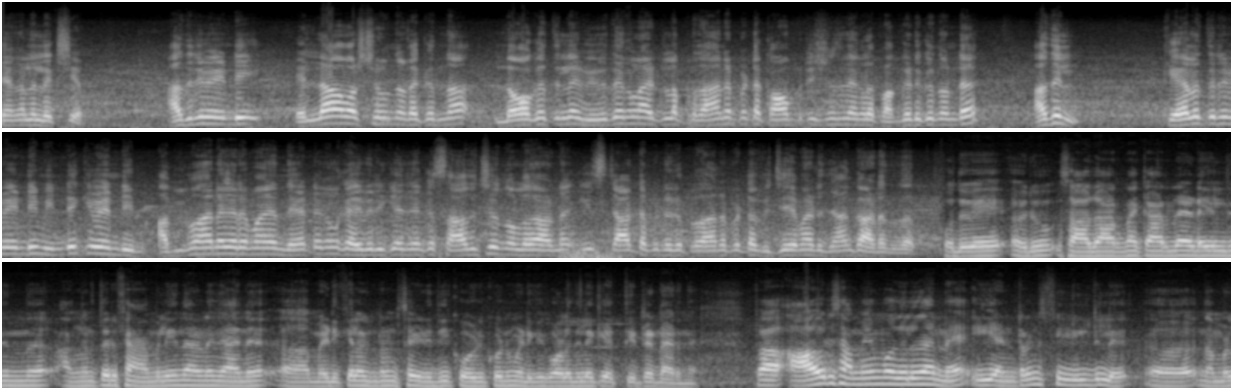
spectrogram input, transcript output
ഞങ്ങളുടെ ലക്ഷ്യം. അതിനുവേണ്ടി എല്ലാ വർഷവും നടക്കുന്ന ലോകത്തിലെ വിവിധങ്ങളായിട്ടുള്ള പ്രധാനപ്പെട്ട കോമ്പറ്റീഷൻസ് ഞങ്ങൾ പങ്കെടുക്കുന്നുണ്ട്. അതിൽ കേരളത്തിന് വേണ്ടിയും ഇന്ത്യയ്ക്ക് വേണ്ടിയും അഭിമാനകരമായ നേട്ടങ്ങൾ കൈവരിക്കാൻ ഞങ്ങൾക്ക് സാധിച്ചു എന്നുള്ളതാണ് ഈ സ്റ്റാർട്ടപ്പിന്റെ ഒരു പ്രധാനപ്പെട്ട വിജയമായിട്ട് ഞാൻ കാണുന്നത്. പൊതുവേ ഒരു സാധാരണക്കാരുടെ ഇടയിൽ നിന്ന് അങ്ങനത്തെ ഒരു ഫാമിലിയിൽ നിന്നാണ് ഞാൻ മെഡിക്കൽ എൻട്രൻസ് എഴുതി കോഴിക്കോട് മെഡിക്കൽ കോളേജിലേക്ക് എത്തിയിട്ടുണ്ടായിരുന്നത് അപ്പോൾ ആ ഒരു സമയം മുതൽ തന്നെ ഈ എൻട്രൻസ് ഫീൽഡിൽ നമ്മൾ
